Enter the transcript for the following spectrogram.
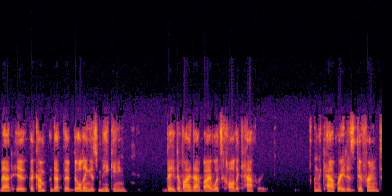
that is the comp- that the building is making, they divide that by what's called a cap rate, and the cap rate is different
